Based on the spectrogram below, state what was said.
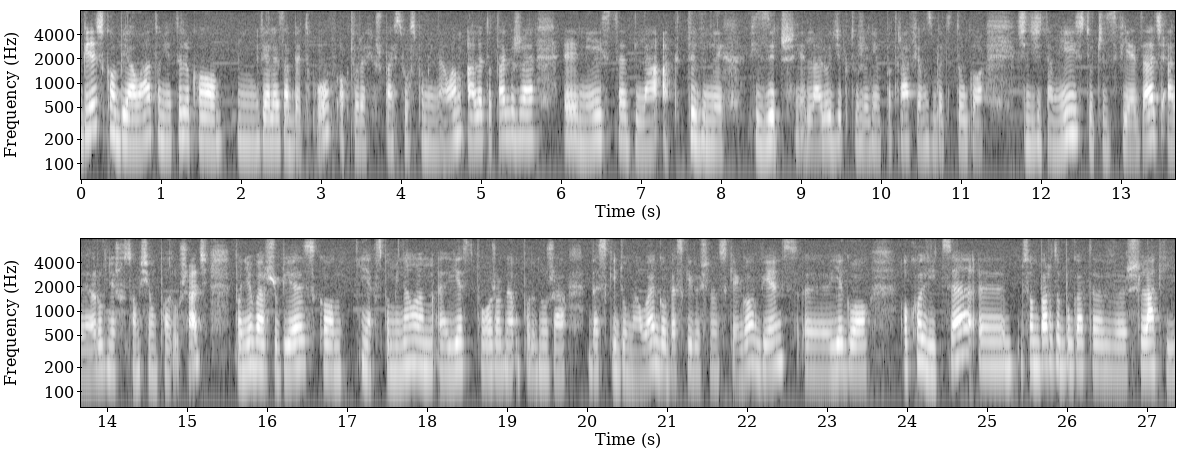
Bielsko-Biała to nie tylko mm, wiele zabytków, o których już Państwu wspominałam, ale to także y, miejsce dla aktywnych fizycznie, dla ludzi, którzy nie potrafią zbyt długo siedzieć na miejscu czy zwiedzać, ale również chcą się poruszać, ponieważ Bielsko, jak wspominałam, y, jest położone u podnóża Beskidu Małego, Beskidu Śląskiego, więc y, jego okolice y, są bardzo bogate w szlaki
